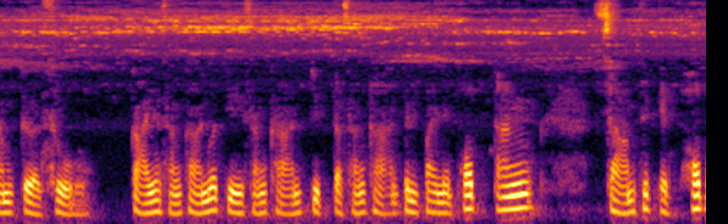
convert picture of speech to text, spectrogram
นำเกิดสู่กายสังขารวจีสังขารจิตตสังขารเป็นไปในภพทั้ง 31ภพ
